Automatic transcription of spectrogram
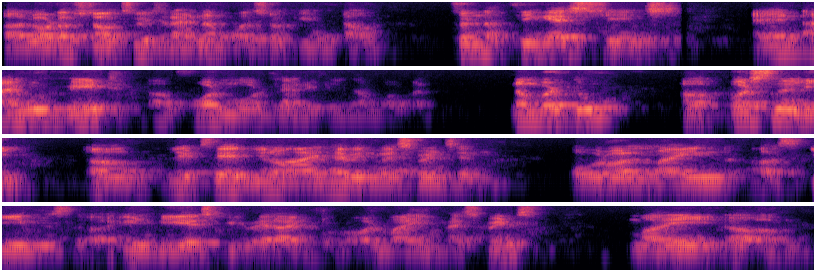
a lot of stocks which ran up also came down. So nothing has changed, and I would wait uh, for more clarity. Number one. Number two, uh, personally, uh, let's say you know I have investments in overall nine uh, schemes uh, in DSP where I put all my investments. My um,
